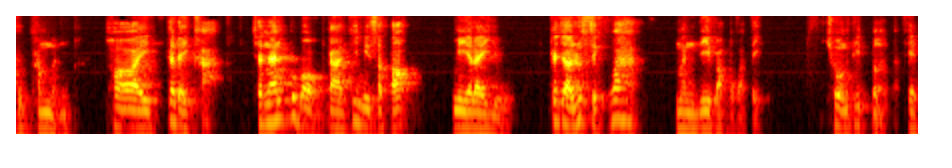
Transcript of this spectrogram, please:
ขุดทำเหมือนพลอยก็เลยขาด ฉะนั้นผู้ประกอบการที่มีสต็อกมีอะไรอยู่ ก็จะรู้สึกว่ามันดีกว่าปกติ ช่วงที่เปิดประเทศ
